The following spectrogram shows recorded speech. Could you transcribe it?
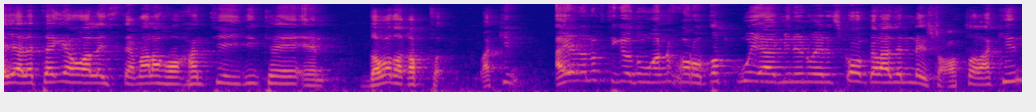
ayaa la taagaya waa la isticmaalaha oo hantiya idinka dabada qabta. Laakiin ayada naftigeedu waa nuxoro dadku way aamineen wayna iska ogolaadeen inay socoto. Laakiin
